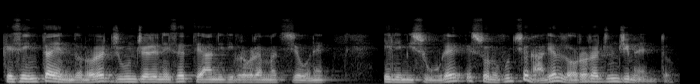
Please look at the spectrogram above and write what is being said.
che si intendono raggiungere nei sette anni di programmazione e le misure che sono funzionali al loro raggiungimento.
